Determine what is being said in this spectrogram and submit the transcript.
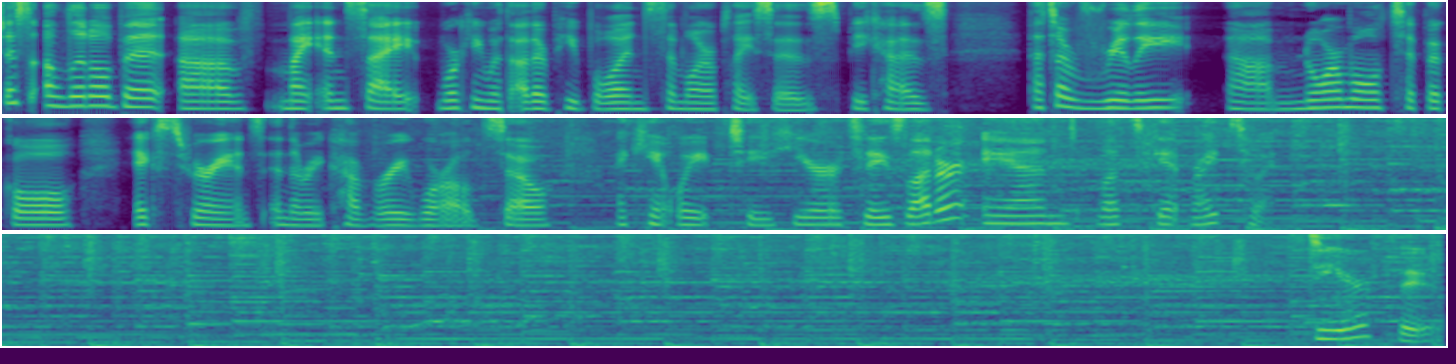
just a little bit of my insight working with other people in similar places because that's a really um, normal, typical experience in the recovery world. So I can't wait to hear today's letter and let's get right to it. Dear Food,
